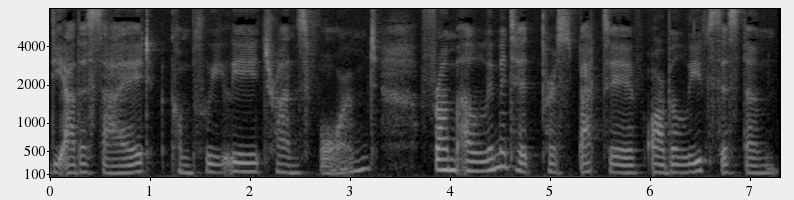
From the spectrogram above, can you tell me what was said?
the other side completely transformed from a limited perspective or belief system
